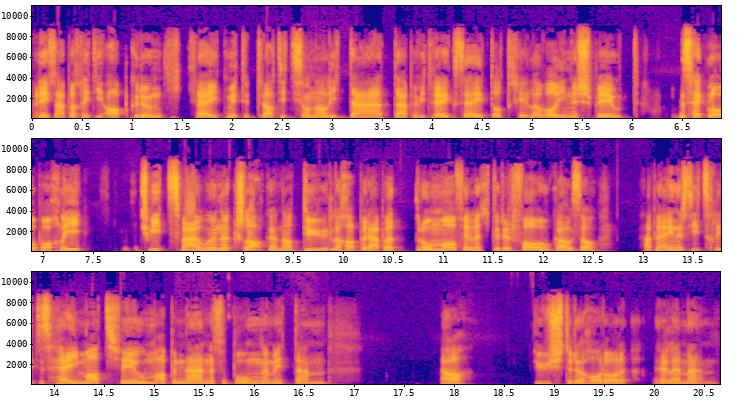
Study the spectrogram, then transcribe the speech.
Sprich eben ein bisschen die Abgründigkeit mit der Traditionalität, eben wie ihr gesagt habt, die Kille, die reinspielt. Das hat, glaube ich, auch ein bisschen die Schweiz Wellen geschlagen, natürlich. Aber eben darum auch vielleicht der Erfolg. Also eben einerseits ein bisschen das Heimatfilm, aber dann verbunden mit dem, ja, düsteren Horrorelement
